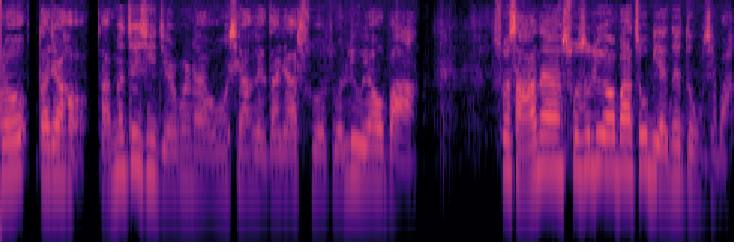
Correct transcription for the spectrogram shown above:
Hello，大家好，咱们这期节目呢，我想给大家说说六幺八，说啥呢？说是六幺八周边的东西吧。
